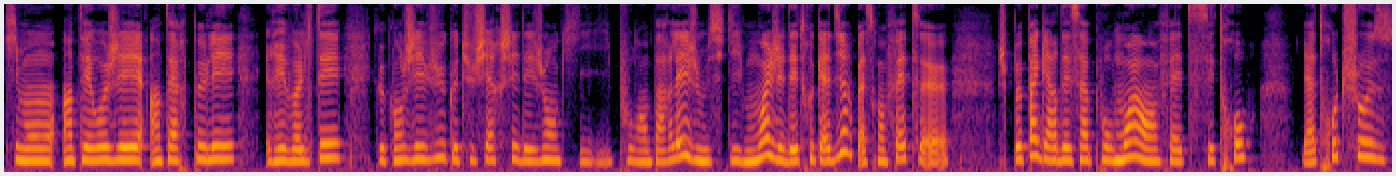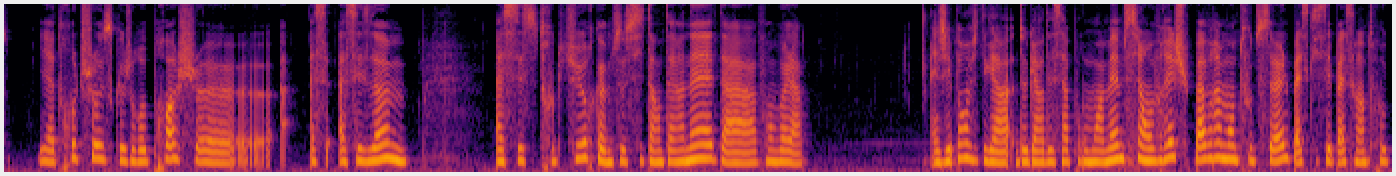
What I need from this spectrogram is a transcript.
qui m'ont interrogée, interpellée, révoltée, que quand j'ai vu que tu cherchais des gens qui pour en parler, je me suis dit moi j'ai des trucs à dire parce qu'en fait euh, je peux pas garder ça pour moi en fait, c'est trop. Il y a trop de choses, il y a trop de choses que je reproche euh, à, ces hommes, à ces structures comme ce site internet, enfin voilà. Et j'ai pas envie de, garder ça pour moi, même si en vrai je suis pas vraiment toute seule parce qu'il s'est passé un truc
